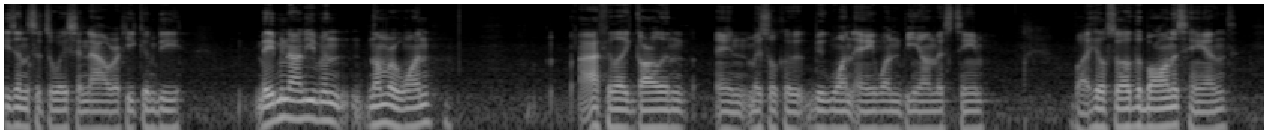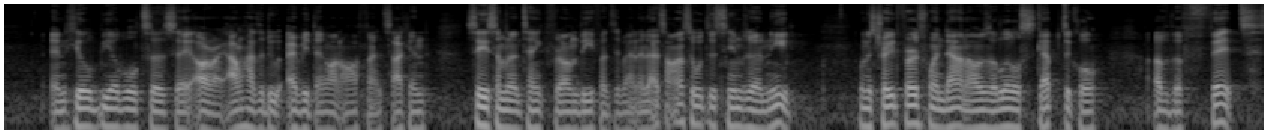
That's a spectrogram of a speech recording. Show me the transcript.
He's in a situation now where he can be maybe not even number one. I feel like Garland and Mitchell could be one A, one B on this team, but he'll still have the ball in his hand, and he'll be able to say, "All right, I don't have to do everything on offense. I can save some of the tank for on defensive end," and that's honestly what this team's gonna need. When this trade first went down, I was a little skeptical of the fit,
